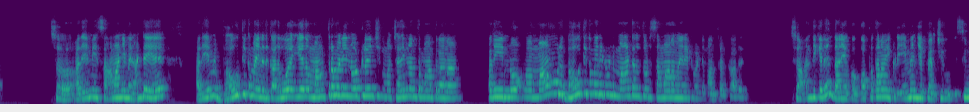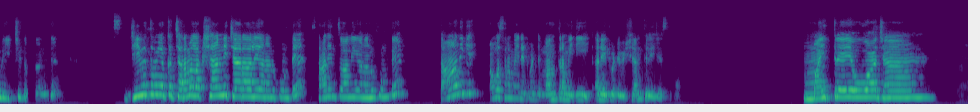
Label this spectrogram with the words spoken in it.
సో అదేమి సామాన్యమైన అంటే అదేమి భౌతికమైనది కాదు. ఓ ఏదో మంత్రం అని నోట్లో నుంచి చదివినంత మాత్రాన అది మామూలు భౌతికమైనటువంటి మాటలతో సమానమైనటువంటి మంత్రం కాదు అది. సో అందుకనే దాని యొక్క గొప్పతనం ఇక్కడ ఏమని చెప్పారు శివుడు ఇచ్చేటప్పుడు అంటే జీవితం యొక్క చరమ లక్ష్యాన్ని చేరాలి అని అనుకుంటే సాధించాలి అని అనుకుంటే దానికి అవసరమైనటువంటి మంత్రం ఇది అనేటువంటి విషయాన్ని తెలియజేస్తున్నారు. మైత్రేయ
